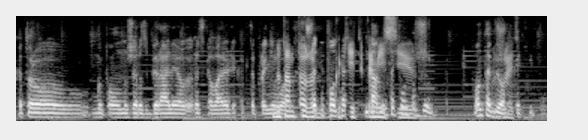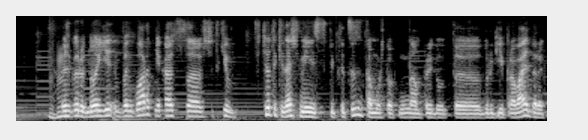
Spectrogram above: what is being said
которого мы, по-моему, уже разбирали, разговаривали как-то про него. Ну там тоже какие-то комиссии. Да, фонд обер какие-то. Угу. Я же говорю, но Vanguard, мне кажется, все-таки, все-таки, знаешь, у меня есть скептицизм к тому, что к нам придут э, другие провайдеры,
